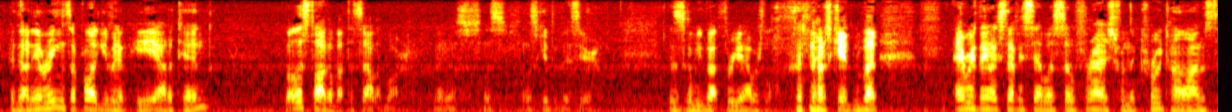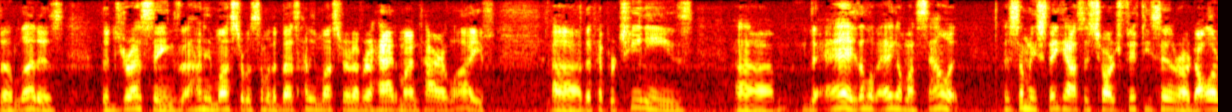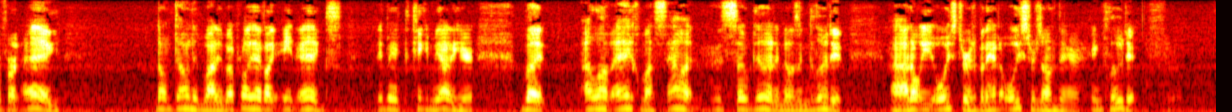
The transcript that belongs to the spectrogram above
and the onion rings, I'd probably give it an 8 out of 10. But let's talk about the salad bar. Let's, let's, let's get to this here. This is going to be about three hours long. no, I'm just kidding. But everything, like Stephanie said, was so fresh from the croutons, the lettuce, the dressings, the honey mustard was some of the best honey mustard I've ever had in my entire life. Uh, the pepperoncinis, um, the eggs. I love egg on my salad. There's so many steakhouses charge 50 cents or a dollar for an egg. Don't tell anybody, but I probably had like eight eggs. They may kicking me out of here. But I love egg my salad. It's so good, and it was included. Uh, I don't eat oysters, but they had oysters on there included.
